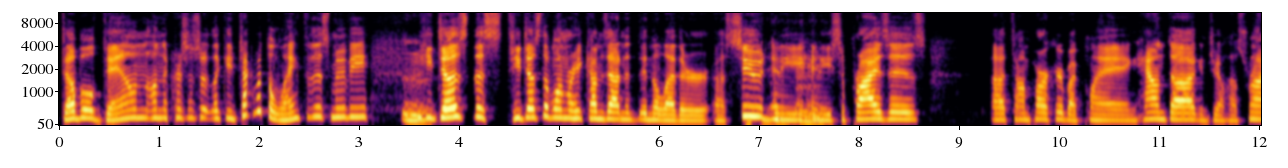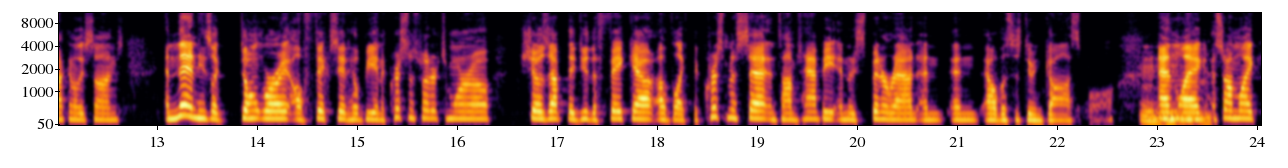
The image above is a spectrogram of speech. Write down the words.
double down on the Christmas. Like you talk about the length of this movie, Mhm. he does this. He does the one where he comes out in, in the leather uh, suit and he Mhm. and he surprises uh, Tom Parker by playing Hound Dog and Jailhouse Rock and all these songs. And then he's like, "Don't worry, I'll fix it. He'll be in a Christmas sweater tomorrow." Shows up. They do the fake out of like the Christmas set, and Tom's happy, and they spin around, and and Elvis is doing gospel. And like, so I'm like,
